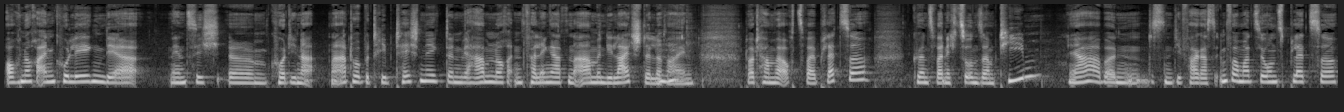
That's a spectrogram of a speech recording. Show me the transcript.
auch noch einen Kollegen, der nennt sich ähm, Koordinator Betrieb Technik, denn wir haben noch einen verlängerten Arm in die Leitstelle mhm. rein. Dort haben wir auch zwei Plätze, gehören zwar nicht zu unserem Team, ja, aber das sind die Fahrgastinformationsplätze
